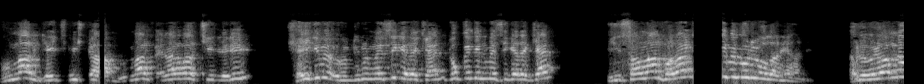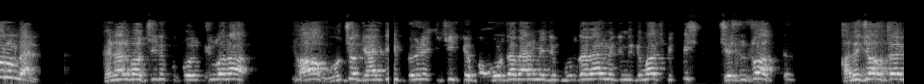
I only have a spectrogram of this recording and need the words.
Bunlar geçmişte. Bunlar Fenerbahçelileri şey gibi öldürülmesi gereken, yok edilmesi gereken insanlar falan gibi görüyorlar yani. Öyle, öyle anlıyorum ben. Fenerbahçeli futbolculara ya hoca geldi böyle iki defa orada vermedim, burada vermedim dedi maç bitmiş. Jesus'u attı. Kaleci Altay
